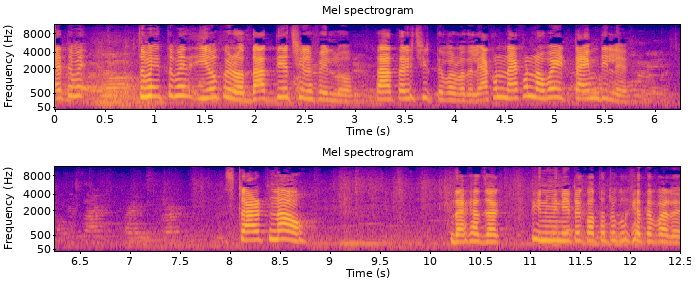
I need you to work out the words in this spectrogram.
এই তুমি তুমি তুমি ইয়ে করো, দাঁত দিয়ে ছিঁড়ে ফেলল। তাড়াতাড়ি ছিঁড়তে পারবা তাহলে। এখন না এখন না ওয়েট টাইম দিলে। স্টার্ট নাও দেখা যাক, তিন মিনিটে কতটুকু খেতে পারে।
